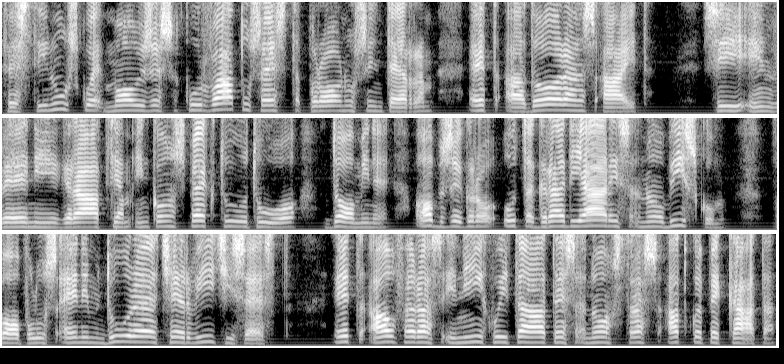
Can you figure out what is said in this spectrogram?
festinusque Moises curvatus est pronus in terram et adorans ait. Si inveni gratiam in conspectu tuo domine obsegro ut gradiaris nobiscum populus enim dura cervicis est et auferas iniquitates nostras atque peccata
